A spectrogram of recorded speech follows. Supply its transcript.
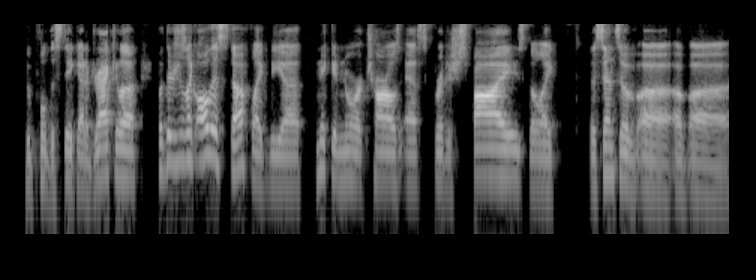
who pulled the stake out of Dracula. But there's just like all this stuff, like the uh, Nick and Nora Charles esque British spies, the like the sense of uh, of uh,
